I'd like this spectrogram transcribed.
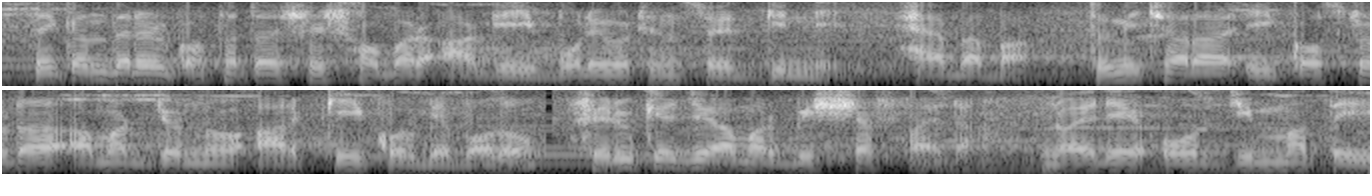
সেকান্দারের কথাটা শেষ হবার আগেই বলে ওঠেন সৈয়দ গিন্নি। হ্যাঁ বাবা, তুমি ছাড়া এই কষ্টটা আমার জন্য আর কে করবে বলো? ফেরুকে যে আমার বিশ্বাস হয় না নইলে ওর জিম্মাতেই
